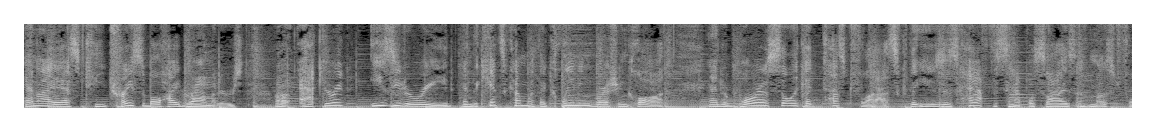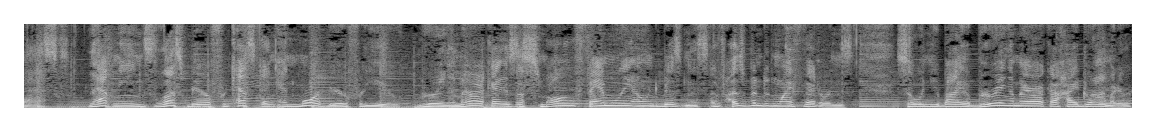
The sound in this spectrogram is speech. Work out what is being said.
NIST traceable hydrometers are accurate, easy to read, and the kits come with a cleaning brush and cloth and a borosilicate test flask that uses half the sample size of most flasks. That means less beer for testing and more beer for you. Brewing America is a small, family owned business of husband and wife veterans, so when you buy a Brewing America hydrometer,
